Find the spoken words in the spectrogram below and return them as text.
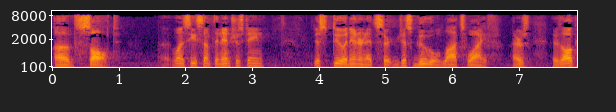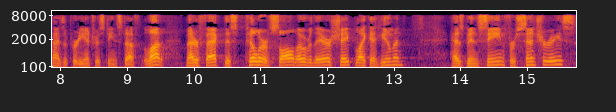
of salt. Uh, want to see something interesting? Just do an internet search. Just Google Lot's wife. There's there's all kinds of pretty interesting stuff. A lot. Matter of fact, this pillar of salt over there, shaped like a human, has been seen for centuries,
